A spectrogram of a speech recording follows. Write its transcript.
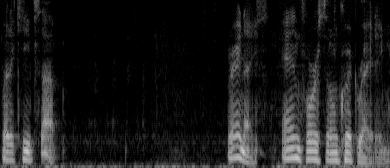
but it keeps up. Very nice. And for some quick writing.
